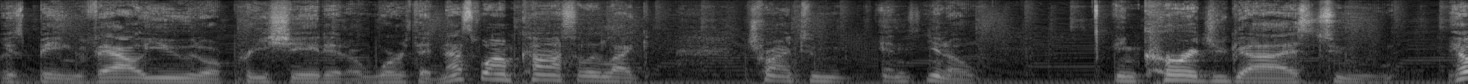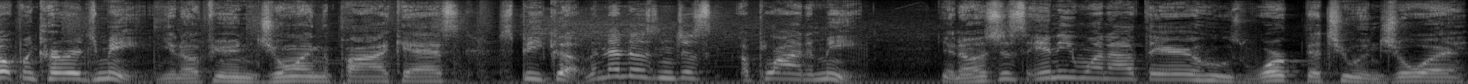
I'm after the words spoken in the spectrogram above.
is being valued or appreciated or worth it. And that's why I'm constantly like trying to and you know encourage you guys to help encourage me. You know, if you're enjoying the podcast, speak up. And that doesn't just apply to me. You know, it's just anyone out there whose work that you enjoy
